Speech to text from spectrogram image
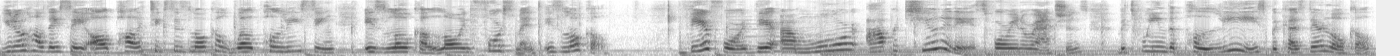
You know how they say all politics is local? Well, policing is local, law enforcement is local. Therefore, there are more opportunities for interactions between the police because they're local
